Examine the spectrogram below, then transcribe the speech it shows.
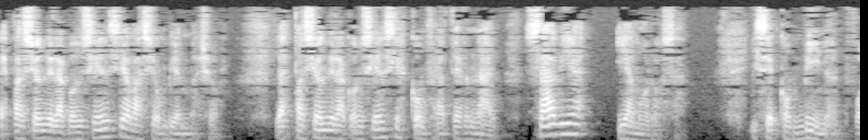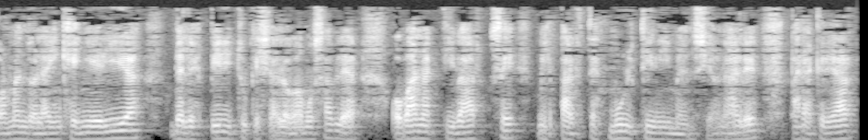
La expansión de la conciencia va hacia un bien mayor. La expansión de la conciencia es confraternal, sabia y amorosa. Y se combinan formando la ingeniería del espíritu que ya lo vamos a hablar, o van a activarse mis partes multidimensionales para crear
